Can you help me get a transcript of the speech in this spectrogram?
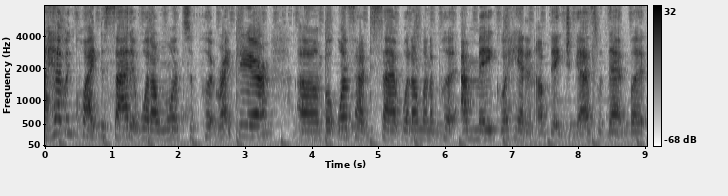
I haven't quite decided what I want to put right there um, but once I decide what I'm gonna put I may go ahead and update you guys with that but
